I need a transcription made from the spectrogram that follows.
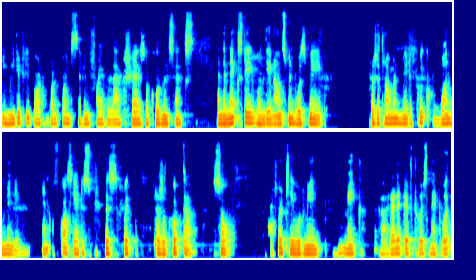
immediately bought 1.75 lakh shares of Goldman Sachs. And the next day, when the announcement was made, Rajatraman made a quick 1 million. And of course, he had to split this with Rajat Gupta. So, efforts he would make, make uh, relative to his net worth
